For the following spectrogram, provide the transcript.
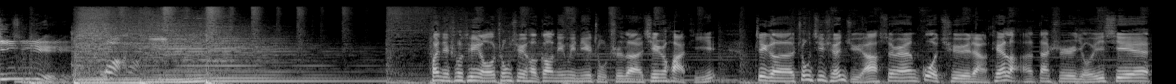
今日话题，欢迎收听由钟讯和高宁为您主持的今日话题。这个中期选举啊，虽然过去两天了啊，但是有一些。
